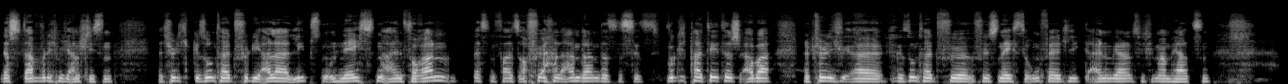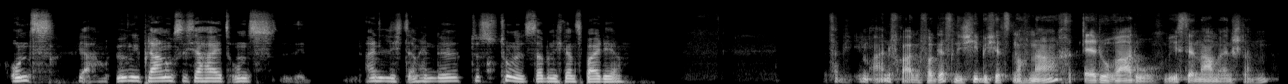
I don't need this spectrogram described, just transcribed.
Das, da würde ich mich anschließen. Natürlich Gesundheit für die allerliebsten und Nächsten allen voran, bestenfalls auch für alle anderen. Das ist jetzt wirklich pathetisch, aber natürlich äh, Gesundheit für fürs nächste Umfeld liegt einem ja natürlich immer am Herzen. Und ja, irgendwie Planungssicherheit und ein Licht am Ende des Tunnels. Da bin ich ganz bei dir. Jetzt habe ich eben eine Frage vergessen, die schiebe ich jetzt noch nach. Eldorado, wie ist der Name entstanden?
